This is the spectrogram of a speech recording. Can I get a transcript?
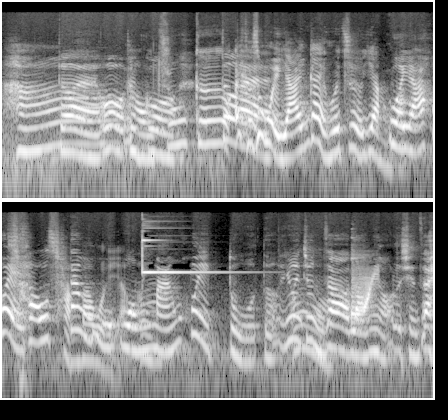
哈，对我有遇过猪哥，对，可是尾牙应该也会这样，尾牙会超长，但我我蛮会躲的，因为就你知道老鸟了现在。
